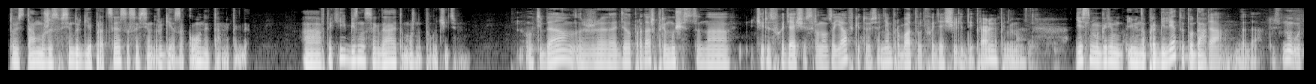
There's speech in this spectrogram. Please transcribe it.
То есть там уже совсем другие процессы, совсем другие законы там и так далее. А в таких бизнесах, да, это можно получить. У тебя же отдел продаж преимущественно через входящие все равно заявки, то есть они обрабатывают входящие лиды, правильно понимаю? Если мы говорим именно про билеты, то да. Да, да, да. То есть, ну, вот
